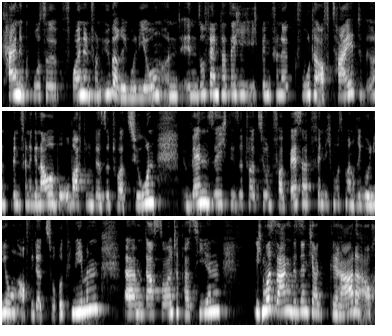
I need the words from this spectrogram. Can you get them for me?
keine große Freundin von Überregulierung. Und insofern tatsächlich, ich bin für eine Quote auf Zeit und bin für eine genaue Beobachtung der Situation. Wenn sich die Situation verbessert, finde ich, muss man Regulierung auch wieder zurücknehmen. Ähm, das sollte passieren. Ich muss sagen, wir sind ja gerade auch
